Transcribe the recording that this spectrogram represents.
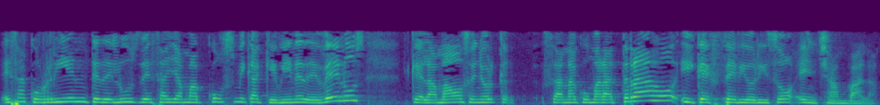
esa corriente de luz de esa llama cósmica que viene de Venus, que el amado Señor Sanakumara trajo y que exteriorizó en Chambala.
